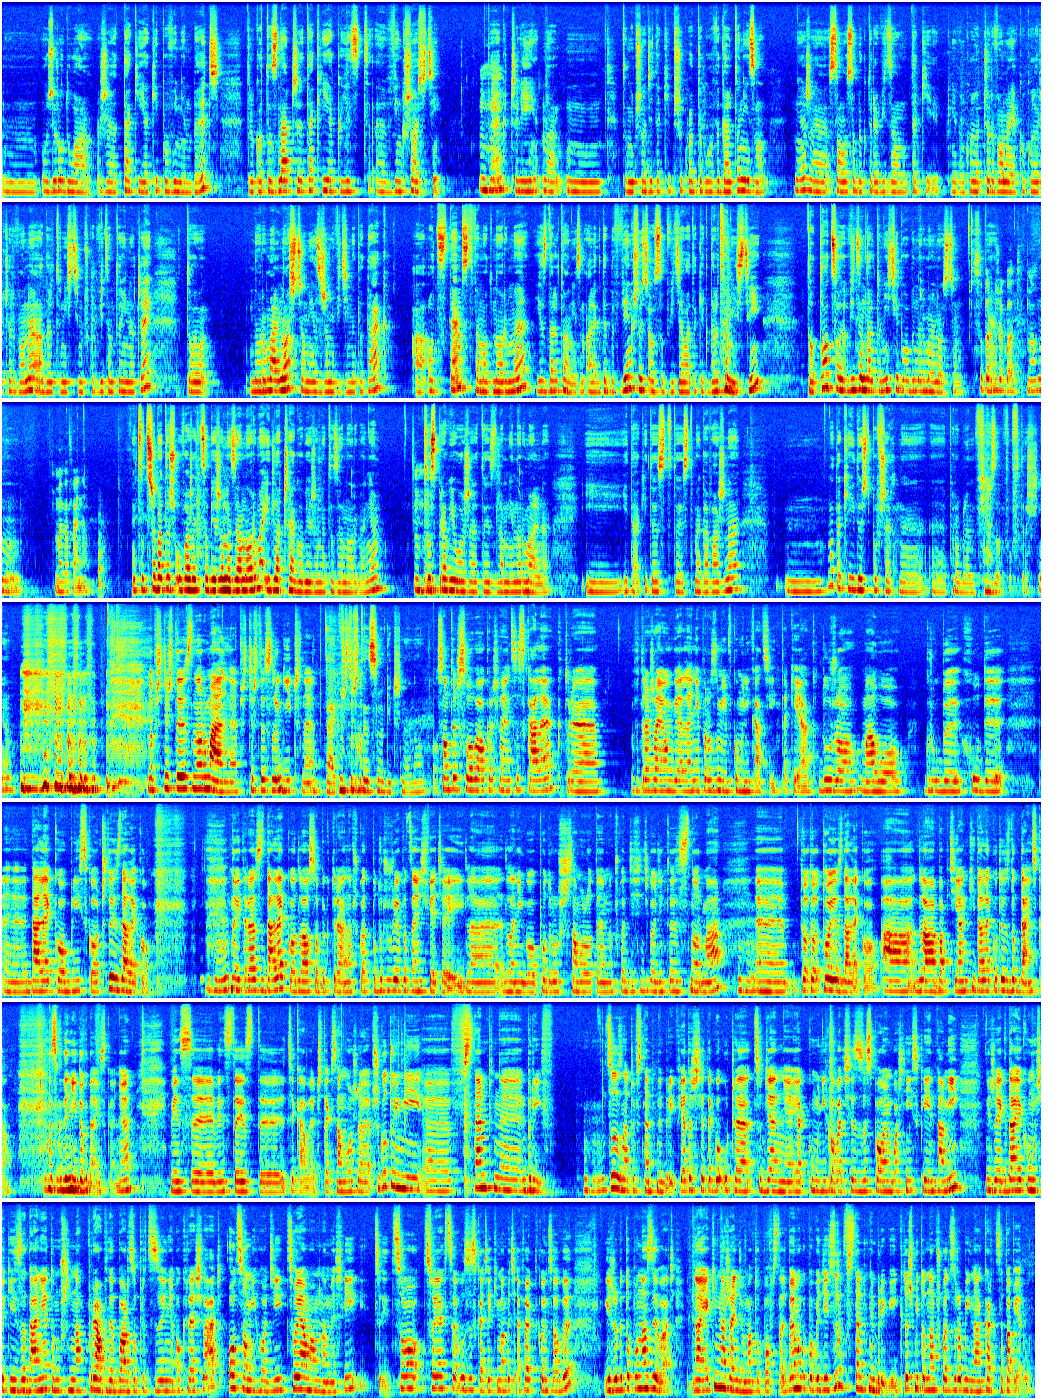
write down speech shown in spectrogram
um, u źródła, że taki, jaki powinien być, tylko to znaczy taki, jaki jest e, w większości. Mhm. Tak? Czyli no, mm, tu mi przychodzi taki przykład do głowy daltonizmu. Nie? Że są osoby, które widzą taki, nie wiem, kolor czerwony jako kolor czerwony, a daltoniści na przykład widzą to inaczej, to normalnością jest, że my widzimy to tak, a odstępstwem od normy jest daltonizm. Ale gdyby większość osób widziała tak jak daltoniści, to to, co widzą daltoniści, byłoby normalnością. Super Nie? przykład, no. No. Mega fajne. I co trzeba też uważać, co bierzemy za normę i dlaczego bierzemy to za normę, nie? Mhm. Co sprawiło, że to jest dla mnie normalne. I, i tak, i to jest, to jest mega ważne. Mm, No taki dość powszechny e, problem filozofów też, nie? No przecież to jest normalne, przecież to jest logiczne. Tak, przecież to jest logiczne, no. Są też słowa określające skalę, które wdrażają wiele nieporozumień w komunikacji, takie jak dużo, mało, gruby, chudy, e, daleko, blisko. Czy to jest daleko? No i teraz daleko dla osoby, która na przykład podróżuje po całym świecie i dla, dla niego podróż samolotem na przykład 10 godzin to jest norma, e, to, to, to jest daleko. A dla babci Janki daleko to jest do Gdańska. Z Gdyni do Gdańska, nie? Więc, e, więc to jest e, ciekawe. Czy tak samo, że przygotuj mi e, wstępny brief. Co to znaczy wstępny brief? Ja też się tego uczę codziennie, jak komunikować się z zespołem właśnie z klientami, że jak daję komuś jakieś zadanie, to muszę naprawdę bardzo precyzyjnie określać, o co mi chodzi, co ja mam na myśli, co, co ja chcę uzyskać, jaki ma być efekt końcowy i żeby to ponazywać, na jakim narzędziu ma to powstać. Bo ja mogę powiedzieć, zrób wstępny brief i ktoś mi to na przykład zrobi na kartce papieru.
